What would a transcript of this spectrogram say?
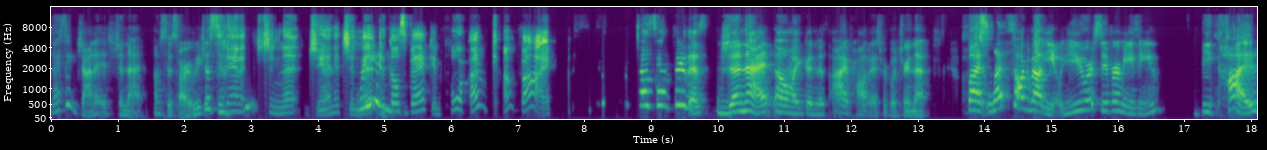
Did I say Janet? It's Jeanette. I'm so sorry. We just Janet, Jeanette, Janet, Jeanette. We... It goes back and forth. I'm I'm fine. Just went through this. Jeanette. Oh my goodness. I apologize for butchering that. But let's talk about you. You are super amazing because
